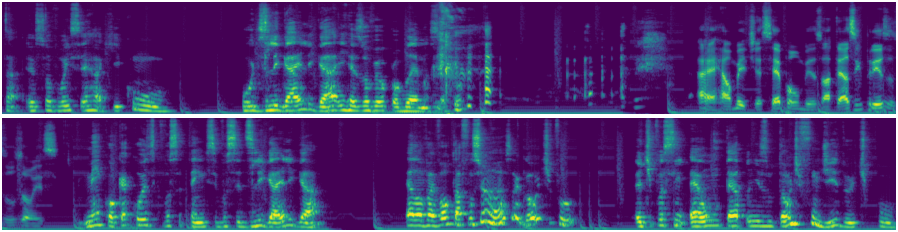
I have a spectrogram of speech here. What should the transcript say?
Tá, eu só vou encerrar aqui com o, desligar e ligar e resolver o problema, sacou? Ah, é, realmente, esse é bom mesmo. Até as empresas usam esse. Man, qualquer coisa que você tem, se você desligar e ligar, ela vai voltar a funcionar, sacou? Tipo, é tipo assim, é um terraplanismo tão difundido, tipo,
